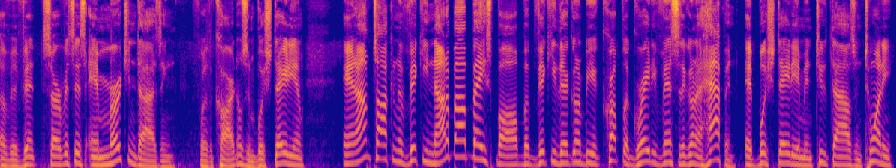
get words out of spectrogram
of Event Services and Merchandising for the Cardinals in Busch Stadium. And I'm talking to Vicki not about baseball, but Vicki, there are going to be a couple of great events that are going to happen at Busch Stadium in 2020.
